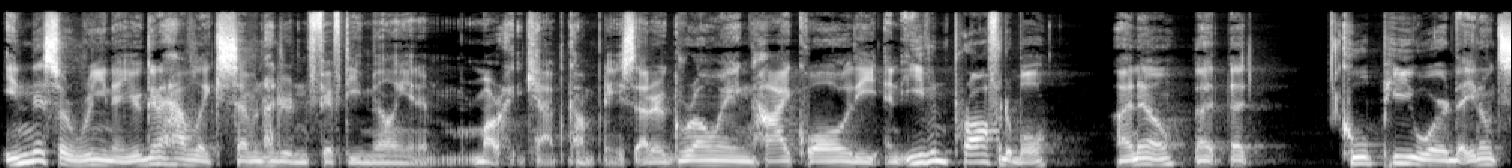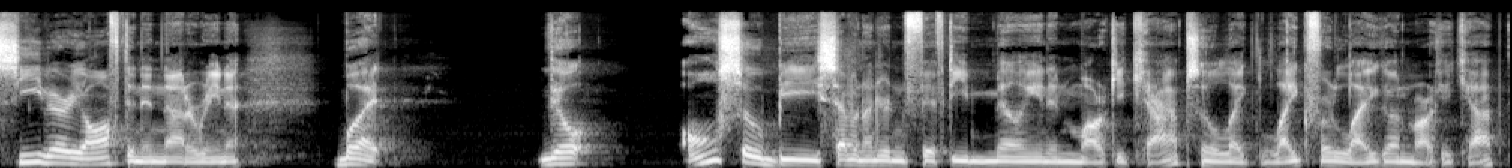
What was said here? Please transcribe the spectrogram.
in this arena, you're going to have like 750 million in market cap companies that are growing, high quality, and even profitable. I know that that cool P word that you don't see very often in that arena, but they'll also be 750 million in market cap, so like like for like on market cap,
